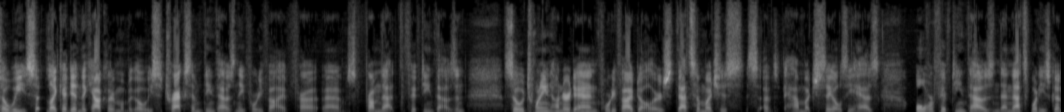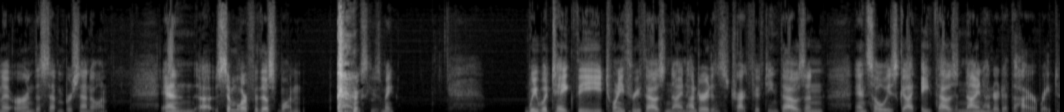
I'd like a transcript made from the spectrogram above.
so we, like I did in the calculator a moment ago, we subtract 17,845 from, uh, from that 15,000. So $2,845, that's how much his, how much sales he has over 15,000 and that's what he's going to earn the 7% on. And uh, similar for this one, excuse me, we would take the 23,900 and subtract 15,000 and so he's got 8,900 at the higher rate.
